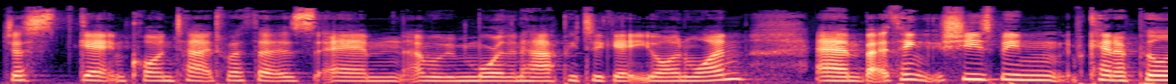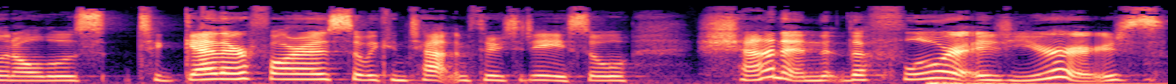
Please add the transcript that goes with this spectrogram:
just get in contact with us um, and we'll be more than happy to get you on one. Um, but I think she's been kind of pulling all those together for us so we can chat them through today. So, Shannon, the floor is yours.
